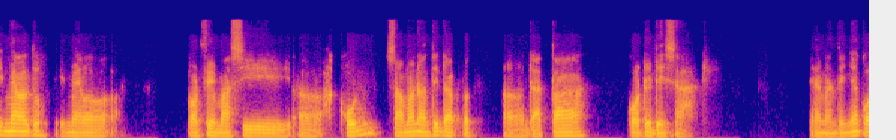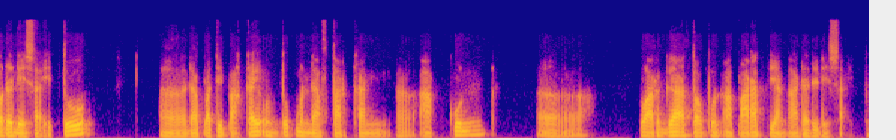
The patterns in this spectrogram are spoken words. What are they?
email tuh, email konfirmasi eh, akun, sama nanti dapat data kode desa. Yang nantinya kode desa itu dapat dipakai untuk mendaftarkan akun warga ataupun aparat yang ada di desa itu.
